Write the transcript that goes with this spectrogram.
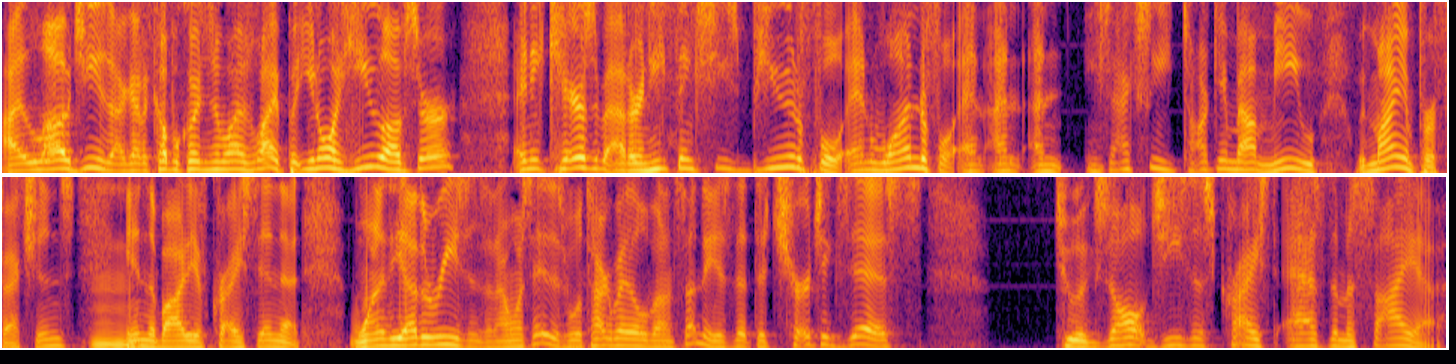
I love Jesus. I got a couple questions about his wife. But you know what? He loves her and he cares about her and he thinks she's beautiful and wonderful. And and, and he's actually talking about me with my imperfections mm. in the body of Christ in that. One of the other reasons, and I want to say this, we'll talk about it a little bit on Sunday, is that the church exists to exalt Jesus Christ as the Messiah.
